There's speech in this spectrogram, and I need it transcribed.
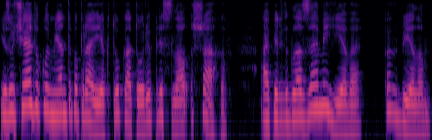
Изучаю документы по проекту, который прислал Шахов, а перед глазами Ева, в белом.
